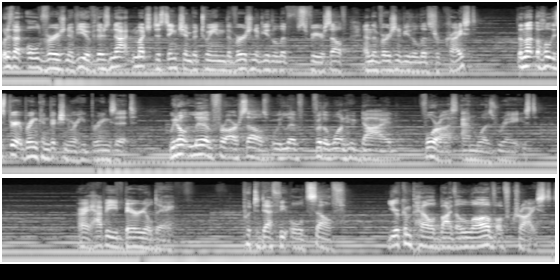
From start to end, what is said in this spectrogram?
what is that old version of you? If there's not much distinction between the version of you that lives for yourself and the version of you that lives for Christ, then let the Holy Spirit bring conviction where he brings it. We don't live for ourselves, but we live for the one who died for us and was raised. All right, happy burial day. Put to death the old self. You're compelled by the love of Christ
